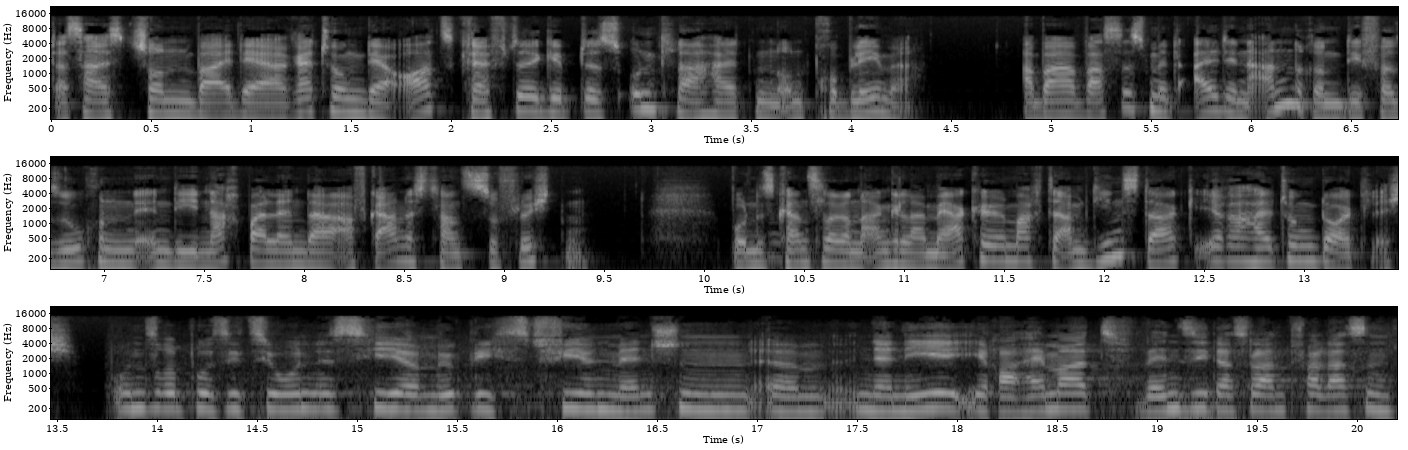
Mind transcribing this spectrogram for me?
Das heißt, schon bei der Rettung der Ortskräfte gibt es Unklarheiten und Probleme. Aber was ist mit all den anderen, die versuchen, in die Nachbarländer Afghanistans zu flüchten? Bundeskanzlerin Angela Merkel machte am Dienstag ihre Haltung deutlich. Unsere Position ist hier, möglichst vielen Menschen ähm, in der Nähe ihrer Heimat, wenn sie das Land verlassen,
